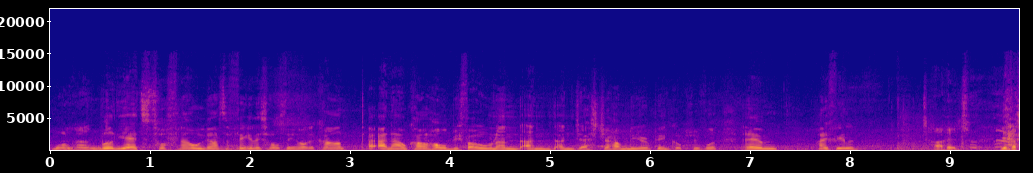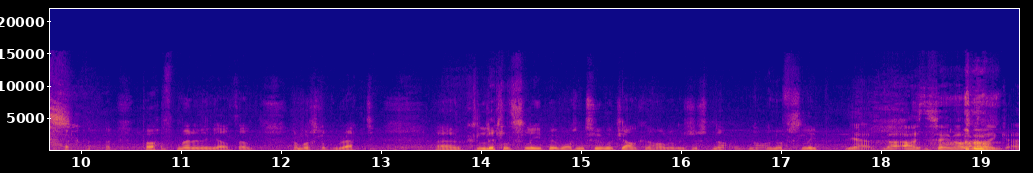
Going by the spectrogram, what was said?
one hand. Well, yeah, it's tough now. We're going to have to figure this whole thing out. I can't. I now can't hold my phone and, and, and gesture how many European Cups we've won. Um, how you feeling? Tired. Yes. Apart from anything else, I must look wrecked. Uh, little sleep, it wasn't too much alcohol, it was just not, not enough sleep. Yeah, that- I was the same. I was like, I,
